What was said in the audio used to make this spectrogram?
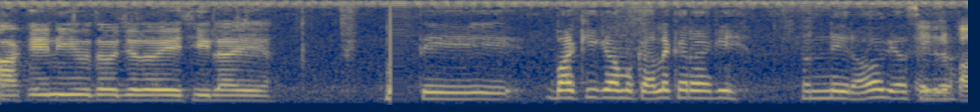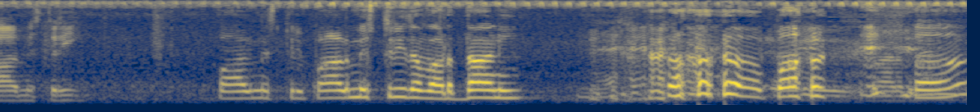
ਆ ਕੇ ਨਹੀਂ ਉਦੋਂ ਜਦੋਂ ਏਸੀ ਲਾਏ ਆ। ਤੇ ਬਾਕੀ ਕੰਮ ਕੱਲ ਕਰਾਂਗੇ ਹਨੇਰਾ ਹੋ ਗਿਆ ਸੀਗਾ। ਪਾਲ ਮਿਸਤਰੀ। ਪਾਲ ਮਿਸਤਰੀ ਪਾਲ ਮਿਸਤਰੀ ਦਾ ਵੜਦਾ ਨਹੀਂ। ਪਾਲ ਹਾਂ।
